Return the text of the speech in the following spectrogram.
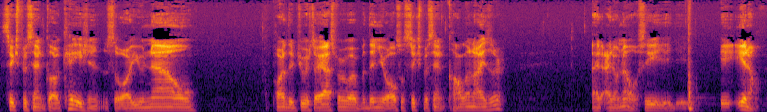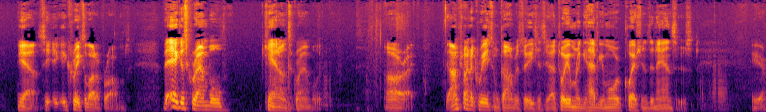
six percent Caucasian? So are you now part of the Jewish diaspora, but then you're also six percent colonizer? I, I don't know. See, you know, yeah. See, it, it creates a lot of problems. The egg is scrambled can't unscramble it. All right. I'm trying to create some conversations here. I told you I'm going to have you more questions and answers here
